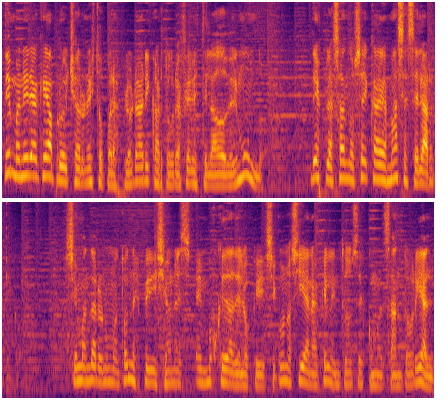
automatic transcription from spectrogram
de manera que aprovecharon esto para explorar y cartografiar este lado del mundo, desplazándose cada vez más hacia el Ártico. Se mandaron un montón de expediciones en búsqueda de lo que se conocía en aquel entonces como el Santo Grial,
